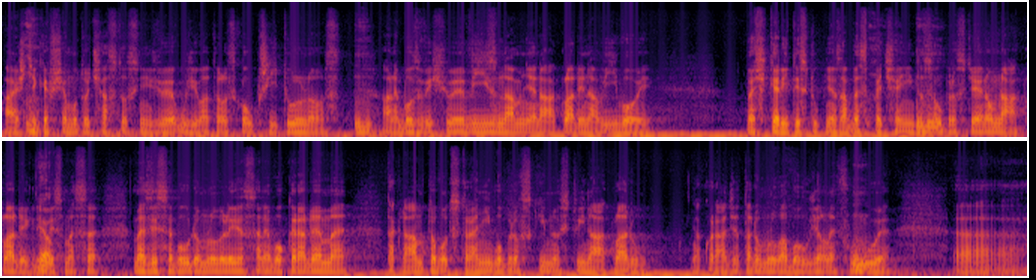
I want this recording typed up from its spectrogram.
A ještě ke všemu to často snižuje uživatelskou přítulnost, mm. anebo zvyšuje významně náklady na vývoj. Veškerý ty stupně zabezpečení, to mm. jsou prostě jenom náklady. Kdyby jsme se mezi sebou domluvili, že se neokrademe, tak nám to odstraní obrovské množství nákladů. Akorát, že ta domluva bohužel nefunguje. Mm. Eh,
